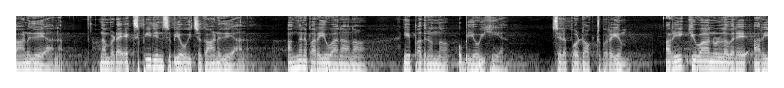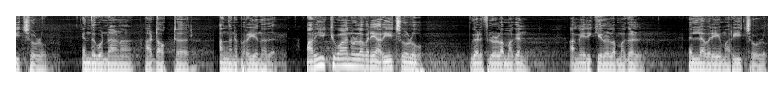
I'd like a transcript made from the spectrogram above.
കാണുകയാണ്. നമ്മുടെ എക്സ്പീരിയൻസ് ഉപയോഗിച്ച് കാണുകയാണ്. അങ്ങനെ പറയുവാനാണ് ഈ പതിനൊന്ന് ഉപയോഗിക്കുക. ചിലപ്പോൾ ഡോക്ടർ പറയും അറിയിക്കുവാനുള്ളവരെ അറിയിച്ചുള്ളൂ എന്തുകൊണ്ടാണ് ആ ഡോക്ടർ അങ്ങനെ പറയുന്നത്? അറിയിക്കുവാനുള്ളവരെ അറിയിച്ചോളൂ. ഗൾഫിലുള്ള മകൻ അമേരിക്കയിലുള്ള മകൾ എല്ലാവരെയും അറിയിച്ചോളൂ.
